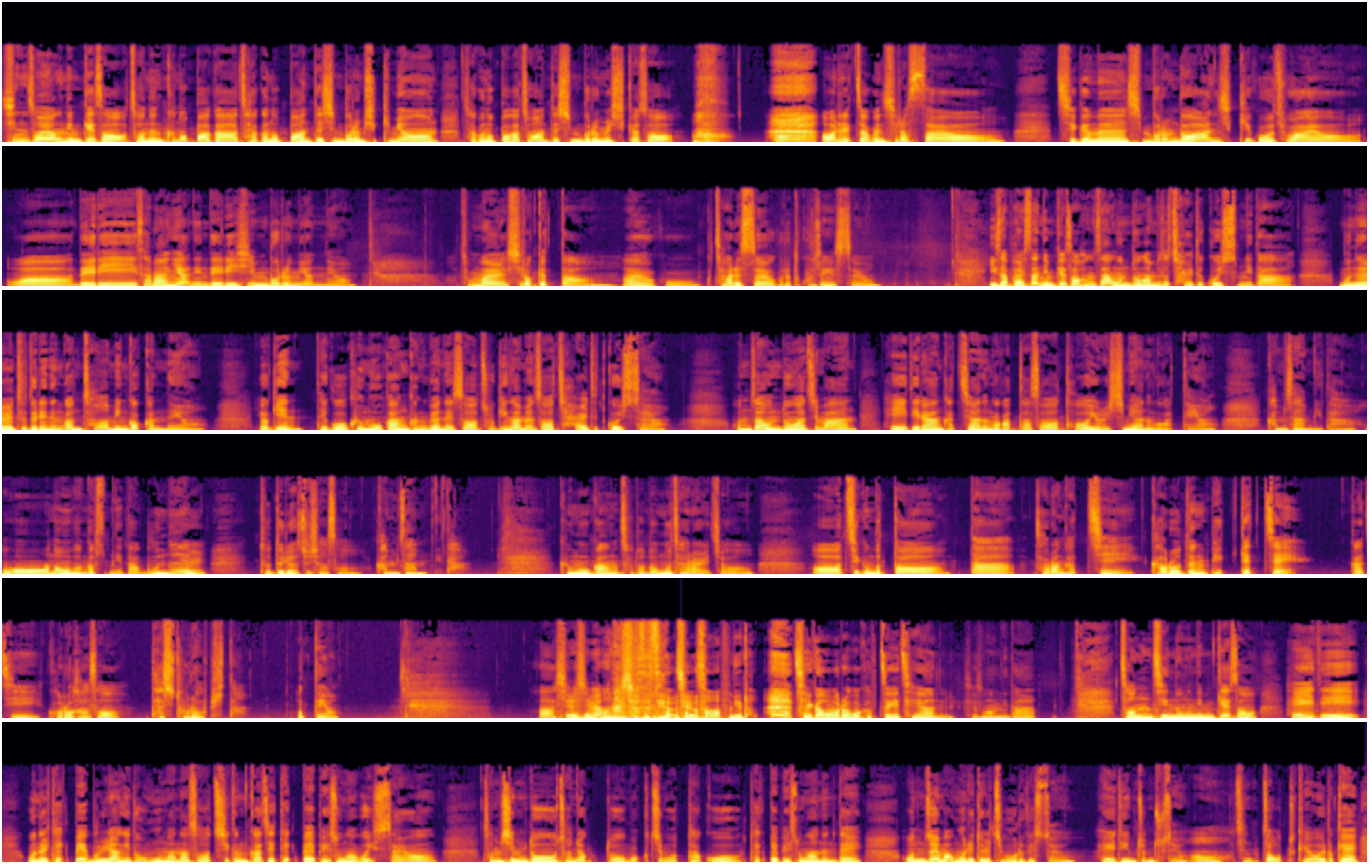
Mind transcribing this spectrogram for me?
신소영님께서 저는 큰 오빠가 작은 오빠한테 심부름 시키면 작은 오빠가 저한테 심부름을 시켜서 어릴 적은 싫었어요. 지금은 심부름도 안 시키고 좋아요. 와, 내리 사랑이 아닌 내리 심부름이었네요. 정말 싫었겠다. 아이고, 잘했어요. 그래도 고생했어요. 2484님께서 항상 운동하면서 잘 듣고 있습니다. 문을 두드리는 건 처음인 것 같네요. 여긴 대구 금호강 강변에서 조깅하면서 잘 듣고 있어요. 혼자 운동하지만 헤이디랑 같이 하는 것 같아서 더 열심히 하는 것 같아요. 감사합니다. 오, 너무 반갑습니다. 문을 두드려 주셔서 감사합니다. 금호강 저도 너무 잘 알죠. 어, 지금부터 딱 저랑 같이 가로등 100개째까지 걸어가서 다시 돌아옵시다. 어때요? 아, 싫으시면 안 하셔도 돼요. 죄송합니다. 제가 뭐라고 갑자기 제안을. 죄송합니다. 전진홍님께서 헤이디, 오늘 택배 물량이 너무 많아서 지금까지 택배 배송하고 있어요. 점심도 저녁도 먹지 못하고 택배 배송하는데 언제 마무리 될지 모르겠어요. 헤이디 힘 좀 주세요. 아, 진짜 어떡해요. 이렇게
